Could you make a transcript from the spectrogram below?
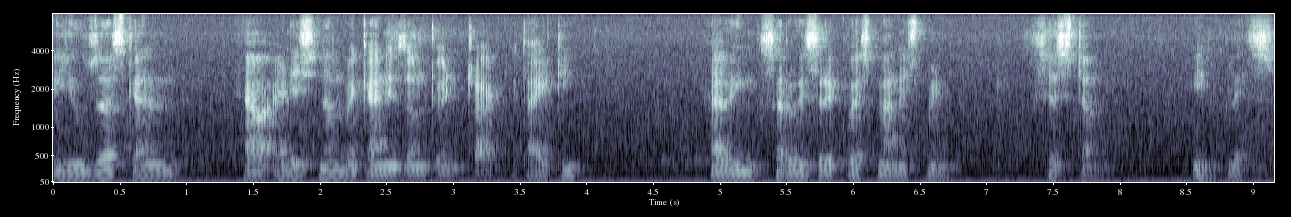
Users can have additional mechanism to interact with IT having service request management system in place.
